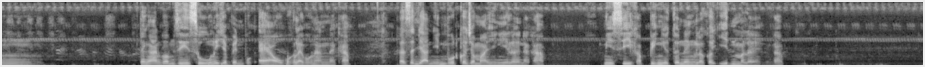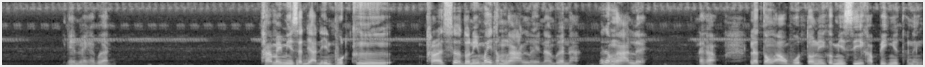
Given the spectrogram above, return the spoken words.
อืม แต่งานความถี่สูงนี่จะเป็นพวก L พวกอะไรพวกนั้นนะครับ และสัญญาณอินพุตก็จะมาอย่างนี้เลยนะครับ มี C คัพปิ้งอยู่ตัวหนึ่งแล้วก็อินมาเลยนะครับ เห็นไหมครับเพื่อน ถ้าไม่มีสัญญาณอินพุตคือทรานซิสเตอร์ตัวนี้ไม่ทำงานเลยนะเพื่อนนะ ไม่ทำงานเลยนะครับ แล้วตรงเอาพุตตรงนี้ก็มี C คัพปิ้งอยู่ตัวหนึ่ง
